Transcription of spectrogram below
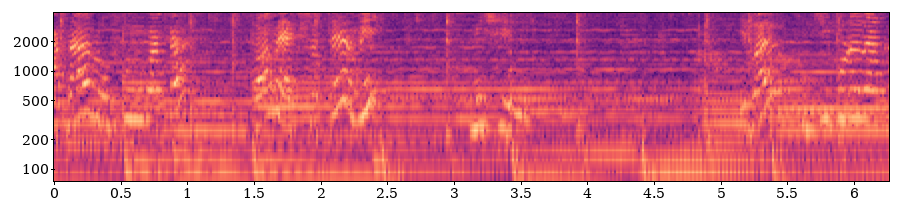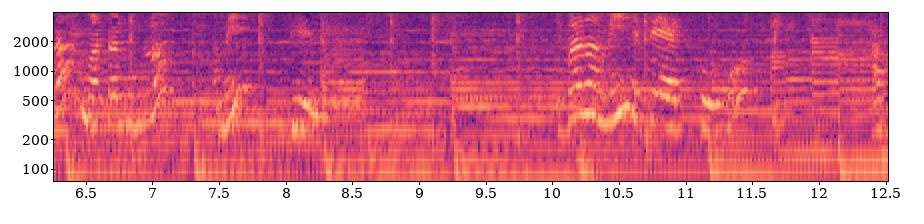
আদা, রসুন বাটা সব একসাথে আমি মিশিয়ে নিচ্ছি। এবার কুচি করে রাখা মাটনগুলো আমি দিয়ে নেব। এবার আমি এতে অ্যাড করব হাফ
